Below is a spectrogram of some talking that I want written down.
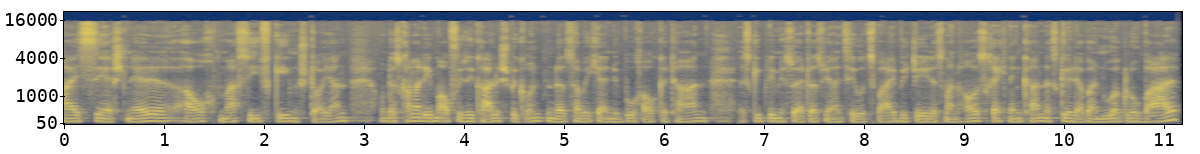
heißt sehr schnell auch massiv gegensteuern. Und das kann man eben auch physikalisch begründen. Das habe ich ja in dem Buch auch getan. Es gibt nämlich so etwas wie ein CO2-Budget, das man ausrechnen kann. Das gilt aber nur global.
